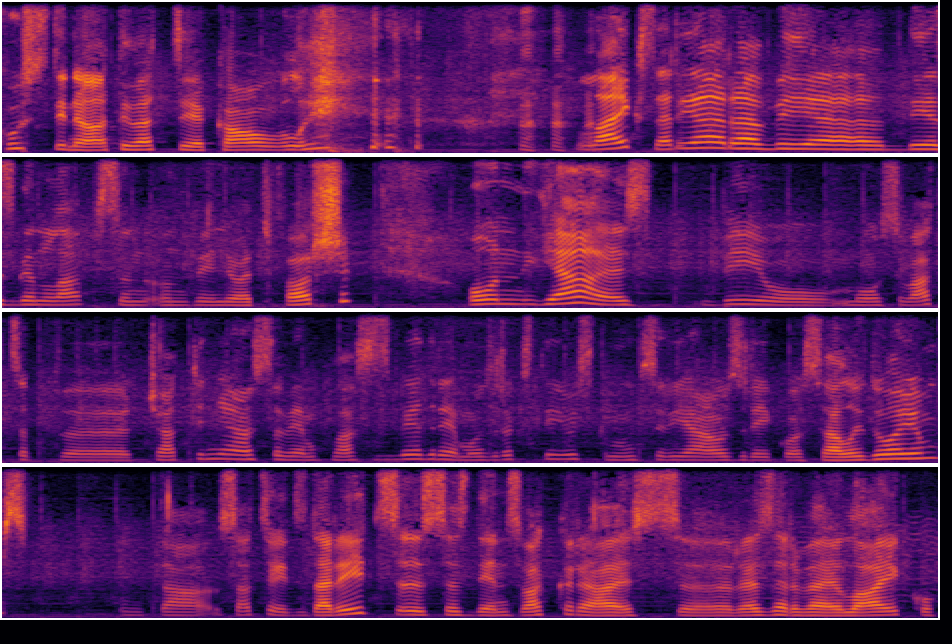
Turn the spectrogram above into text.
kustināti vecie kauli. Laiks arī ārā bija diezgan labs un, un bija ļoti forši. Un, jā, es biju mūsu WhatsApp uh, chatiņā saviem klases biedriem uzrakstījusi, ka mums ir jāuzrīko salidojums. Tā sacīts, darīts. Sestdienas vakarā es eh, rezervēju laiku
